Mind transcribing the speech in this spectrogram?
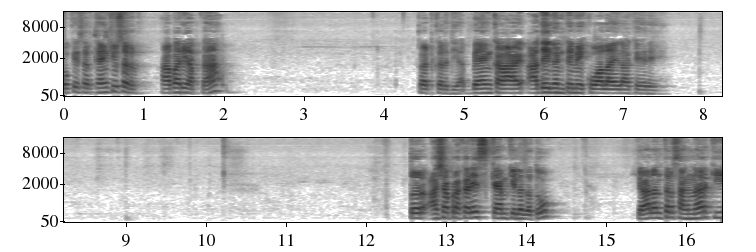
okay sir thank you sir. आभारी आपका हाँ? कट कर दिया। बैंक का आधे घंटे में कॉल आएगा कह रहे तर अशा प्रकारे स्कॅम केला जातो. यानंतर सांगणार की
